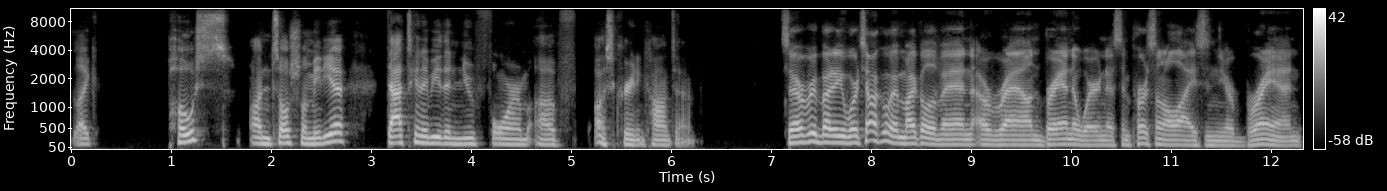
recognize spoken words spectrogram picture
like posts on social media, that's going to be the new form of us creating content. So, everybody, we're talking with Michael Levan around brand awareness and personalizing your brand.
